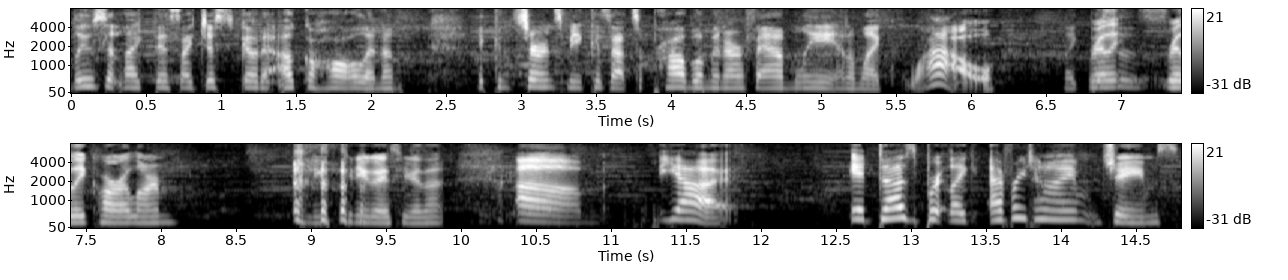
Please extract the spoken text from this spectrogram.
lose it like this, I just go to alcohol, and um it concerns me because that's a problem in our family. And I'm like, wow, like Really, is- really, car alarm. Can you, can you guys hear that? Um, yeah, it does. Br- like every time James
